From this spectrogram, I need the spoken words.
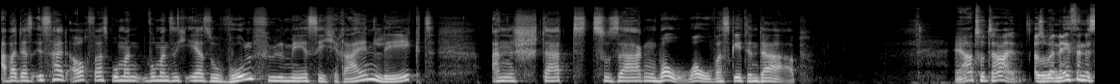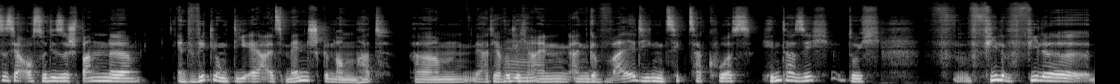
Aber das ist halt auch was, wo man, wo man sich eher so wohlfühlmäßig reinlegt, anstatt zu sagen, wow, wow, was geht denn da ab? Ja, total. Also bei Nathan ist es ja auch so diese spannende Entwicklung, die er als Mensch genommen hat. Ähm, er hat ja wirklich mhm. einen, einen gewaltigen Zickzackkurs hinter sich durch viele, viele,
